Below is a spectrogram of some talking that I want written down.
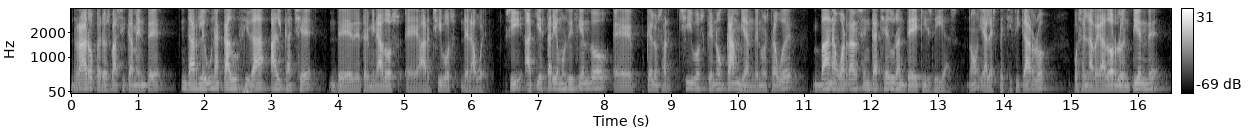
raro, pero es básicamente darle una caducidad al caché de determinados eh, archivos de la web. Sí, aquí estaríamos diciendo que los archivos que no cambian de nuestra web van a guardarse en caché durante X días, ¿no? Y al especificarlo, pues el navegador lo entiende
